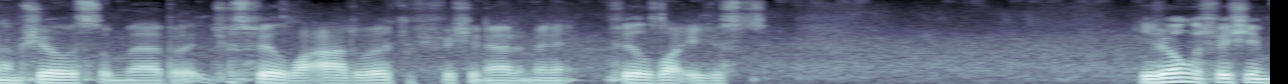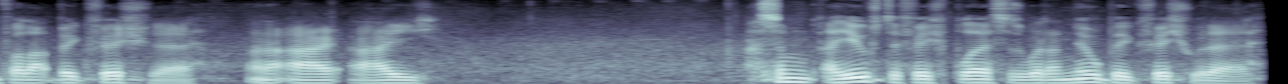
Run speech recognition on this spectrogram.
and I'm sure there's some there, but it just feels like hard work if you're fishing there at a minute. It feels like you just you're only fishing for that big fish there, and I I some I used to fish places where I knew big fish were there,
